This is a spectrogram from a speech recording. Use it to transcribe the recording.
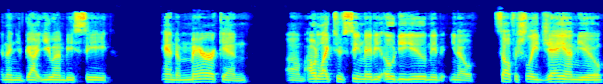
and then you've got UMBC and American. Um, I would like to see maybe ODU, maybe you know, selfishly JMU.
